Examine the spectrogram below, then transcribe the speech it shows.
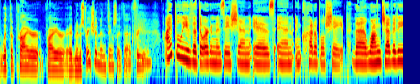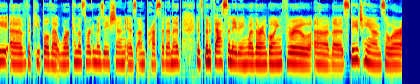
with the prior prior administration and things like that for you? I believe that the organization is in incredible shape. The longevity of the people that work in this organization is unprecedented. It's been fascinating whether I'm going through uh, the stagehands or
